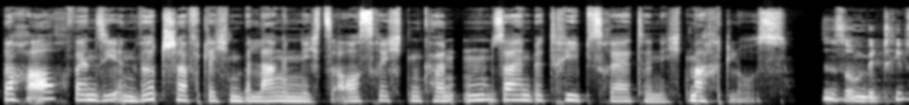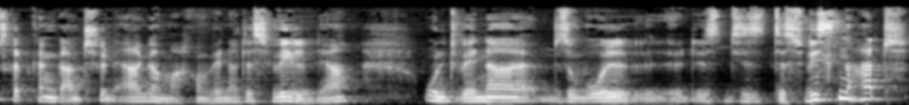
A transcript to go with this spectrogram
Doch auch wenn sie in wirtschaftlichen Belangen nichts ausrichten könnten, seien Betriebsräte nicht machtlos. So ein Betriebsrat kann ganz schön Ärger machen, wenn er das will, ja. Und wenn er sowohl das, das Wissen hat,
